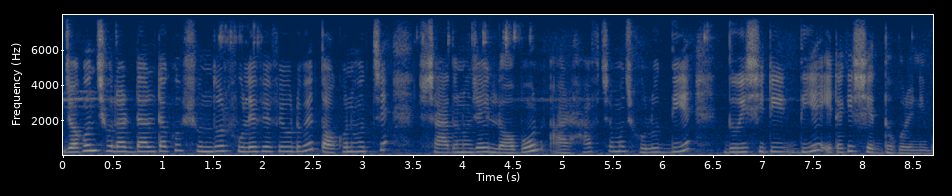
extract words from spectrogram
যখন ছোলার ডালটা খুব সুন্দর ফুলে ফেঁপে উঠবে, তখন হচ্ছে স্বাদ অনুযায়ী লবণ আর হাফ চামচ হলুদ দিয়ে দুই সিটি দিয়ে এটাকে সেদ্ধ করে নেব।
